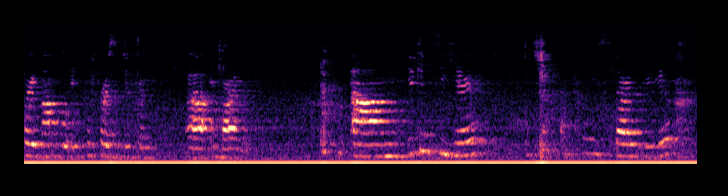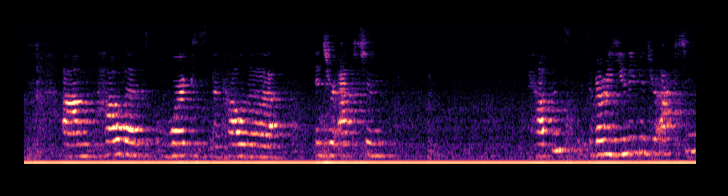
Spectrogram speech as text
For example, it prefers a different uh, environment. Um, you can see here, it should start the video, um, how that works and how the interaction happens. It's a very unique interaction.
